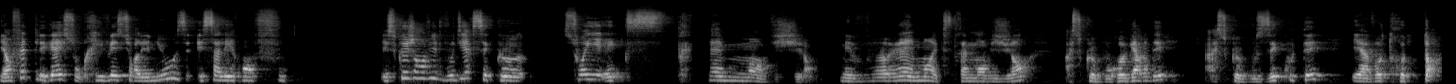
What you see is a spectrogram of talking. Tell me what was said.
Et en fait, les gars, ils sont privés sur les news et ça les rend fous. Et ce que j'ai envie de vous dire, c'est que soyez extrêmement vigilants, mais vraiment extrêmement vigilants à ce que vous regardez, à ce que vous écoutez et à votre temps.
